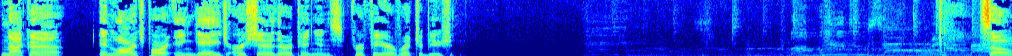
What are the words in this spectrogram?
not going to, in large part, engage or share their opinions for fear of retribution. So,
